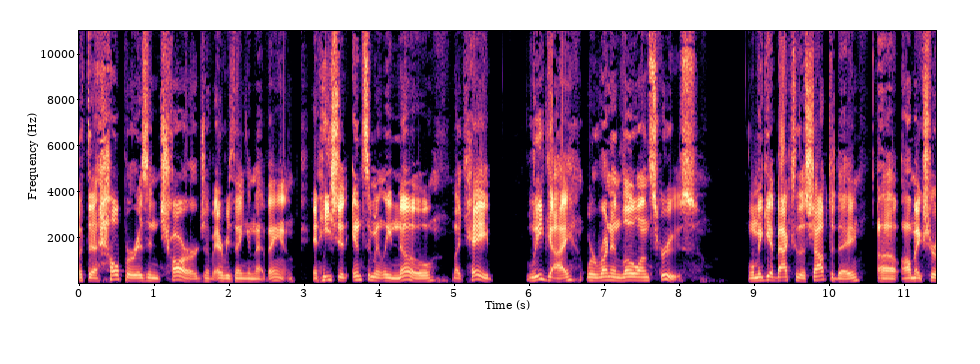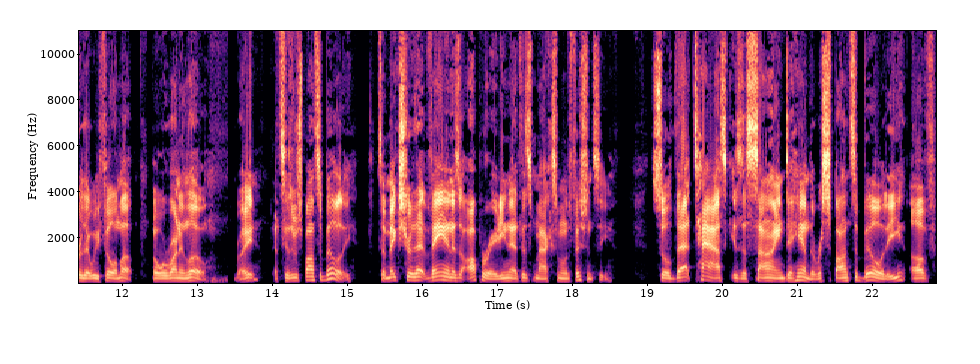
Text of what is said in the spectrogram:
but the helper is in charge of everything in that van. And he should intimately know, like, hey, lead guy, we're running low on screws. When we get back to the shop today, uh, I'll make sure that we fill them up, but we're running low, right? That's his responsibility to make sure that van is operating at its maximum efficiency. So that task is assigned to him, the responsibility of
